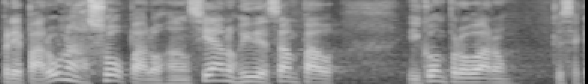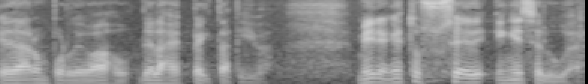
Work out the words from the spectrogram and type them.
preparó una sopa a los ancianos y desamparados y comprobaron que se quedaron por debajo de las expectativas. Miren, esto sucede en ese lugar.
